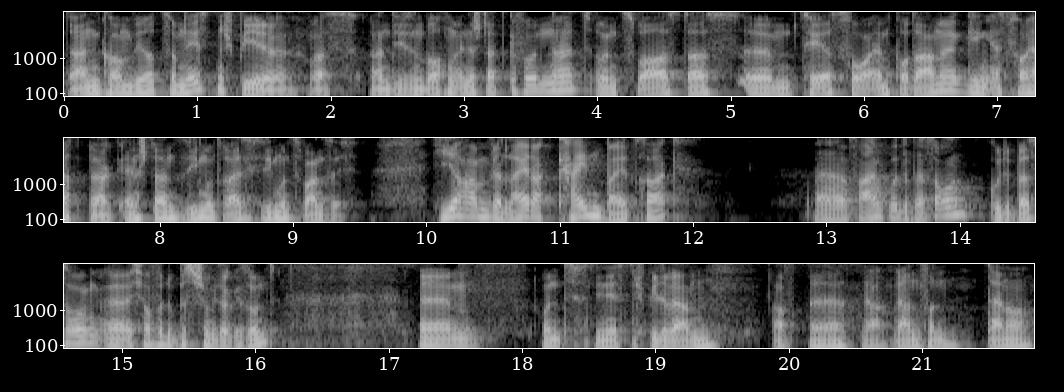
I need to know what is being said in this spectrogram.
Dann kommen wir zum nächsten Spiel, was an diesem Wochenende stattgefunden hat. Und zwar ist das ähm, TSV Empordame gegen SV Herzberg. Endstand 37-27. Hier haben wir leider keinen Beitrag. Äh, Frank, gute Besserung. Gute Besserung. Äh, ich hoffe, du bist schon wieder gesund. Ähm, und die nächsten Spiele werden, auf, äh, ja, werden von deiner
